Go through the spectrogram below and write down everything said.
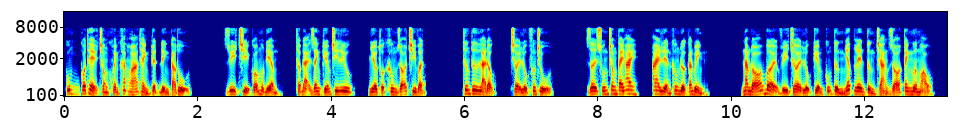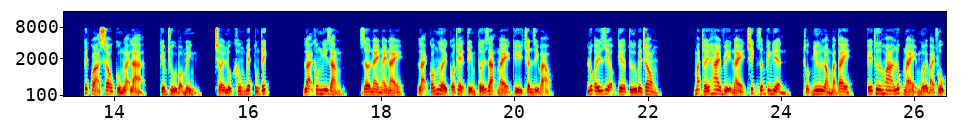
cũng có thể trong khoảnh khắc hóa thành tuyệt đỉnh cao thủ. Duy chỉ có một điểm, thập đại danh kiếm chi lưu, nhiều thuộc không rõ chi vật thương tư là độc, trời lục phương chủ. Rơi xuống trong tay ai ai liền không được căn bình. Năm đó bởi vì trời lục kiếm cũng từng nhấc lên từng tràng gió tanh mưa máu. Kết quả sau cùng lại là, kiếm chủ bỏ mình, trời lục không biết tung tích. Lại không nghĩ rằng, giờ này ngày này, lại có người có thể tìm tới dạng này kỳ chân dị bảo. Lúc ấy rượu kia tứ bên trong, mắt thấy hai vị này trích dẫn kinh điển, thuộc như lòng bàn tay, kế thư hoa lúc này mới bái phục.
